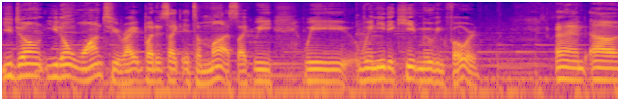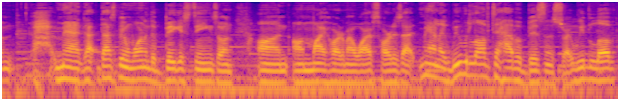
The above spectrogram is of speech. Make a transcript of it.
you don't you don't want to, right? But it's like it's a must. Like we we we need to keep moving forward. And um, man, that that's been one of the biggest things on on on my heart and my wife's heart is that man, like we would love to have a business, right? We'd love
